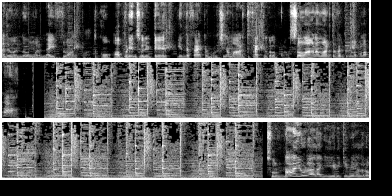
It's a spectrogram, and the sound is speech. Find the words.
அது வந்து உங்களை லைஃப் லாங் பார்த்துக்கும். அப்படின்னு சொல்லிட்டு இந்த ஃபேக்டை முடிச்சு நம்ம அடுத்த ஃபேக்ட்டுக்குள்ள போகலாம் ஸோ வாங்க நம்ம அடுத்த ஃபேக்ட்டுக்குள்ள போகலாமா ஸோ நாயோட அழகு எடுக்கவே அதோட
